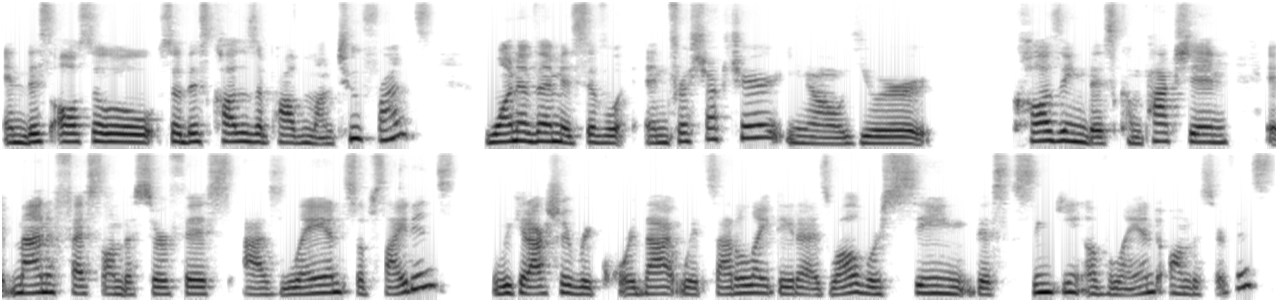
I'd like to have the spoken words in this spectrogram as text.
And this also, so this causes a problem on two fronts. One of them is civil infrastructure. You know, you're causing this compaction. It manifests on the surface as land subsidence. We could actually record that with satellite data as well. We're seeing this sinking of land on the surface.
